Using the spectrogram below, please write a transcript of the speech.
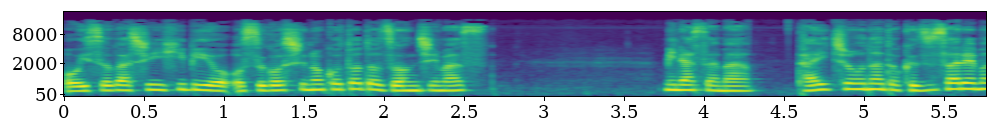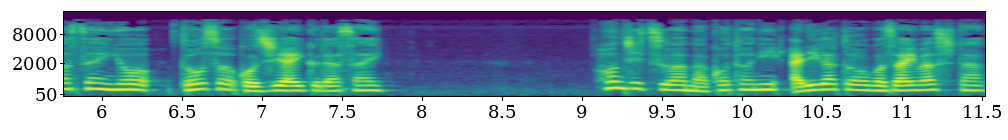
お忙しい日々をお過ごしのことと存じます。皆様、体調など崩されませんよう、どうぞご自愛ください。本日は誠にありがとうございました。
